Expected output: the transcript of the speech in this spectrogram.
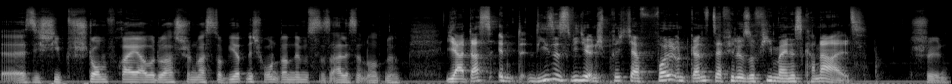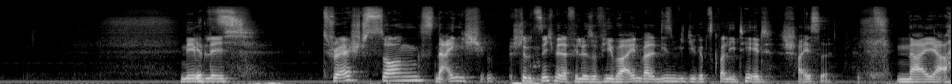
äh, sie schiebt sturmfrei, aber du hast schon masturbiert, nicht runternimmst, ist alles in Ordnung. Ja, das, dieses Video entspricht ja voll und ganz der Philosophie meines Kanals. Schön. Nämlich Trash-Songs. Na, eigentlich stimmt es nicht mit der Philosophie überein, weil in diesem Video gibt es Qualität. Scheiße. Naja.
